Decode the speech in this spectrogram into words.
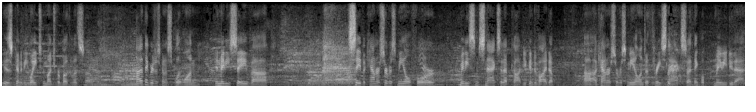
is gonna be way too much for both of us. So I think we're just gonna split one and maybe save uh, save a counter service meal for maybe some snacks at Epcot. You can divide up uh, a counter service meal into three snacks. So I think we'll maybe do that.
